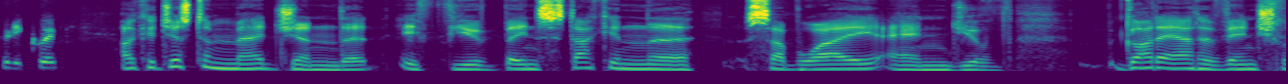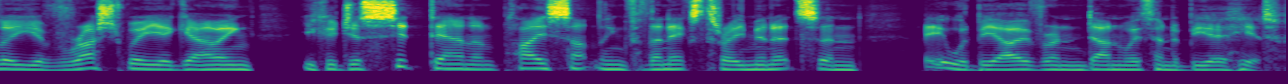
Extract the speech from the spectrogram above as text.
pretty quick. I could just imagine that if you've been stuck in the subway and you've got out eventually, you've rushed where you're going, you could just sit down and play something for the next three minutes and it would be over and done with and it'd be a hit.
